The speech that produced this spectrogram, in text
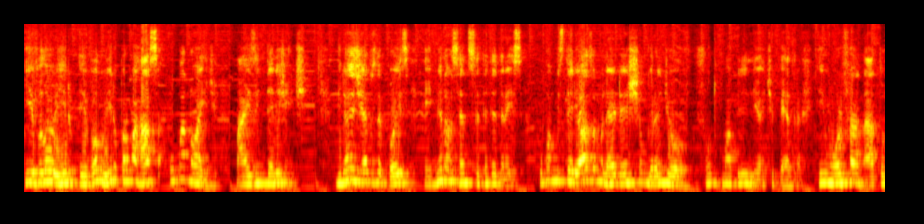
e evoluíram, evoluíram para uma raça humanoide mais inteligente. Milhões de anos depois, em 1973, uma misteriosa mulher deixa um grande ovo, junto com uma brilhante pedra, em um orfanato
